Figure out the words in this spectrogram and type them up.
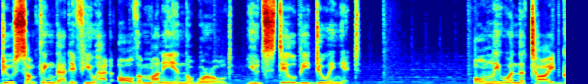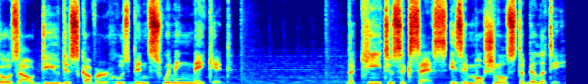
Do something that if you had all the money in the world, you'd still be doing it. Only when the tide goes out do you discover who's been swimming naked. The key to success is emotional stability.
